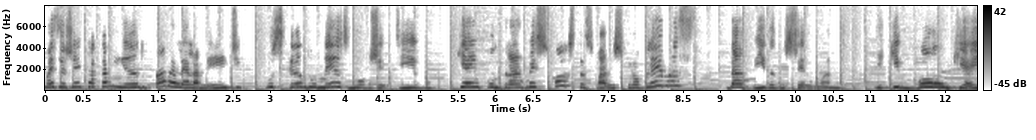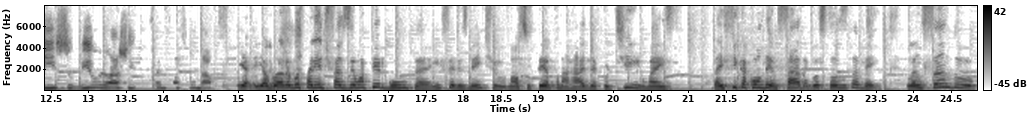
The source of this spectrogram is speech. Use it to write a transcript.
mas a gente está caminhando paralelamente, buscando o mesmo objetivo, que é encontrar respostas para os problemas da vida do ser humano. E que bom que é isso, viu? Eu acho sensacional. E, e, agora eu gostaria de fazer uma pergunta. Infelizmente, o nosso tempo na rádio é curtinho, mas daí fica condensado, é gostoso também lançando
